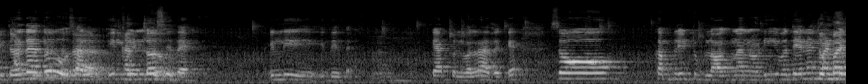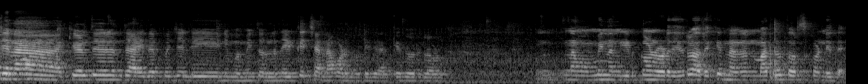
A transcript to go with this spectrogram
ವಿತೌಟ್ ಅದು ಅಲ್ಲ, ಇಲ್ಲಿ ವಿಂಡೋಸ್ ಇದೆ. ಇಲ್ಲಿ ಇದಿದೆ. ಗ್ಯಾಪ್ ಇಲ್ವಲ್ಲ ಅದಕ್ಕೆ. ಸೊ ಕಂಪ್ಲೀಟ್ ಬ್ಲಾಗ್ನ ನೋಡಿ. ಇವತ್ತೇನೇ ತುಂಬಾ ಜನ ಇದ್ದೀರಾ? ಕೇಳ್ತಾ ಇರೋಂತ ಆಯ್ದ ಪೂಜೆಲಿ ನಿಮ್ಮ ಮಮ್ಮಿ ತೋರಲ್ಲ ಇಡ್ಕೆ ಚೆನ್ನಾಗಿ ಹೊಡೆದ್ಬಿಟ್ಟಿದೆ ಅದಕ್ಕೆ ತೋರಿಲ್ಲ ಅವಳು. ನಮ್ಮ ಮಮ್ಮಿ ನನ್ಗೆ ಹಿಡ್ಕೊಂಡು ಹೊಡೆದಿದ್ರು. ಅದಕ್ಕೆ ನನ್ನನ್ನು ಮಾತ್ರ ತೋರಿಸ್ಕೊಂಡಿದ್ದೆ.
